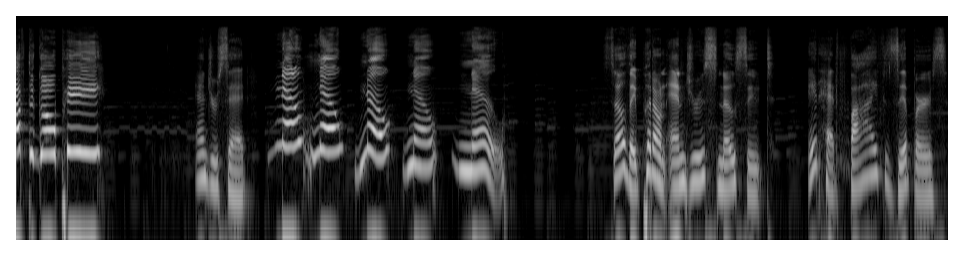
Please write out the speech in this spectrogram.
have to go pee? Andrew said, No, no, no, no, no. So they put on Andrew's snowsuit. It had five zippers,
